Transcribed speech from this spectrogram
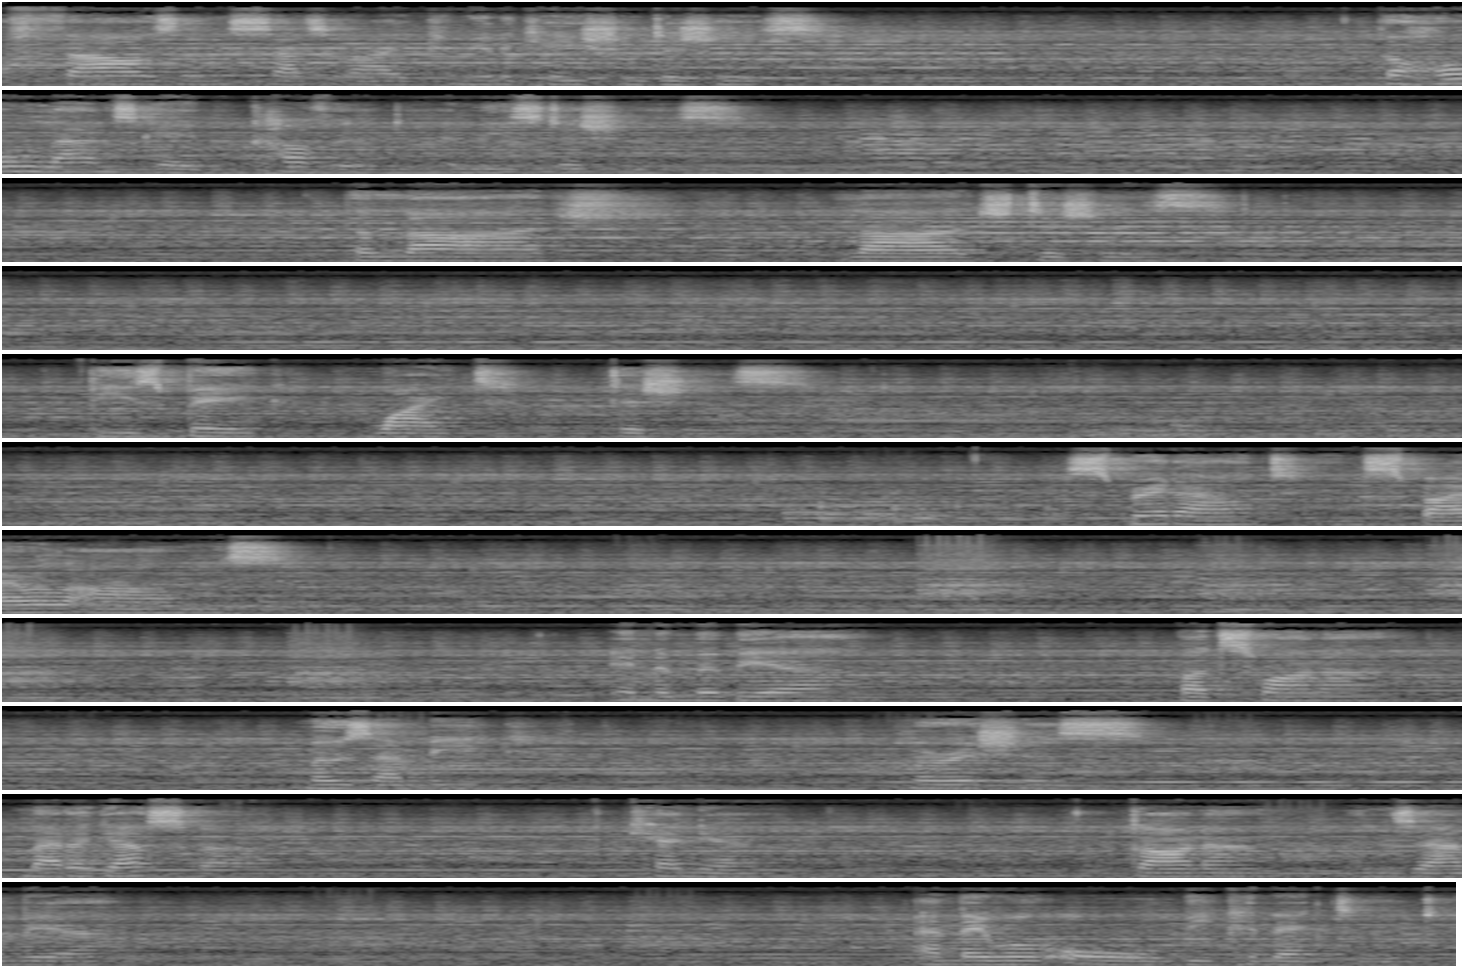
thousand satellite communication dishes. The whole landscape covered in these dishes. The large, large dishes. These big white dishes. Spread out in spiral arms. In Namibia, Botswana, Mozambique, Mauritius, Madagascar, Kenya, Ghana, and Zambia. And they will all be connected.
